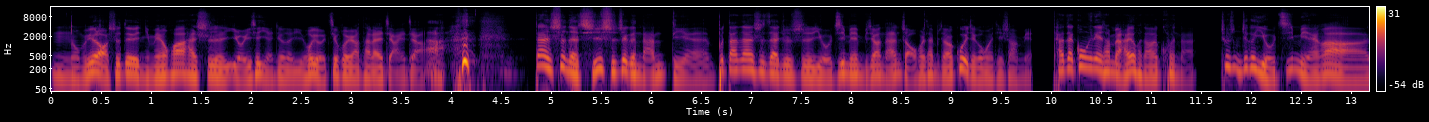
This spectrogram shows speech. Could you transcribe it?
嗯，我们岳老师对你棉花还是有一些研究的，以后有机会让他来讲一讲啊。但是呢，其实这个难点不单单是在就是有机棉比较难找或者它比较贵这个问题上面，它在供应链上面还有很大的困难。就是你这个有机棉啊，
